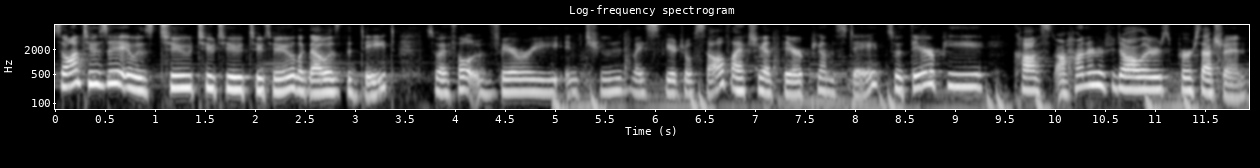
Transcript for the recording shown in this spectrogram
So on Tuesday, it was 22222, like that was the date. So I felt very in tune with my spiritual self. I actually had therapy on this day. So therapy cost $150 per session.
